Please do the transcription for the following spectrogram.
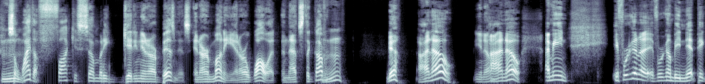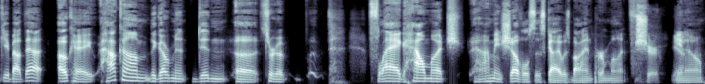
so Mm, why the fuck is somebody getting in our business, in our money, in our wallet, and that's the government? mm. Yeah, I know. You know, I know. I mean, if we're gonna if we're gonna be nitpicky about that, okay, how come the government didn't uh sort of flag how much how many shovels this guy was buying per month? sure. Yeah. You know,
